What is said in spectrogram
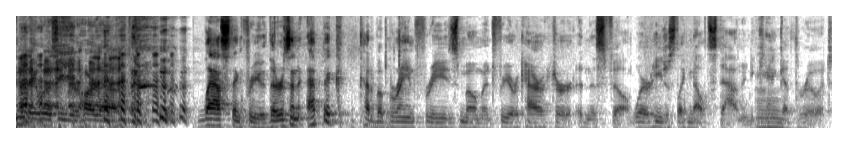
Day losing your heart out. Last thing for you, there's an epic kind of a brain freeze moment for your character in this film where he just like melts down and you can't get through it.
